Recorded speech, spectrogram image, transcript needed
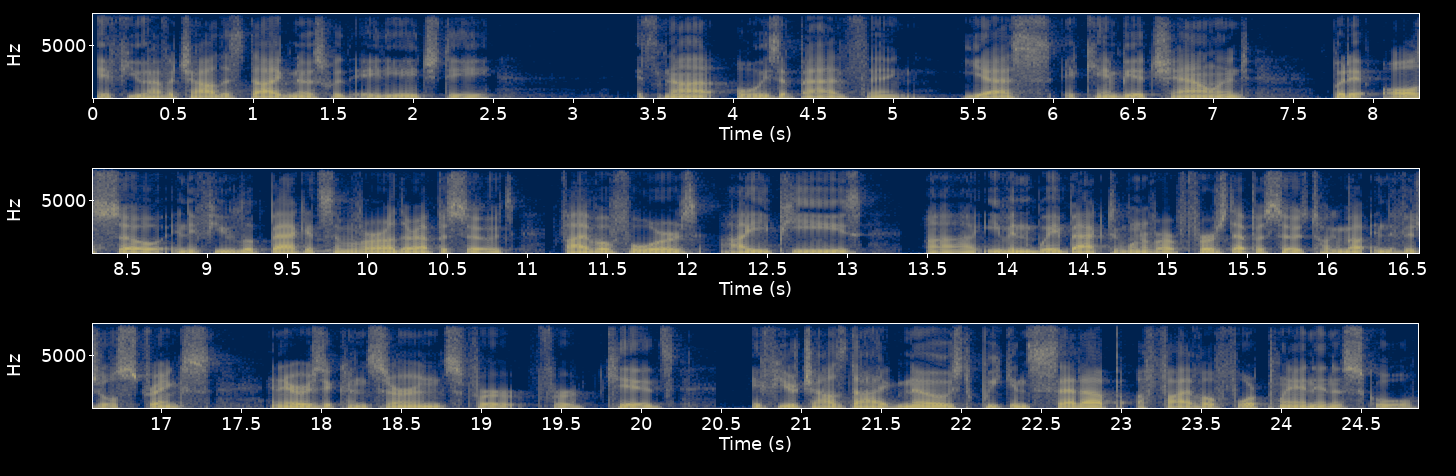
If you have a child that's diagnosed with ADHD, it's not always a bad thing. Yes, it can be a challenge, but it also, and if you look back at some of our other episodes, 504s, IEPs, uh, even way back to one of our first episodes talking about individual strengths and areas of concerns for, for kids, if your child's diagnosed, we can set up a 504 plan in a school.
